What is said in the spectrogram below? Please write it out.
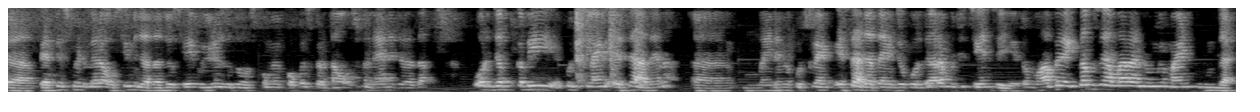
पैंतीस मिनट मेरा उसी में जाता जो सेव वीडियोस होते हैं, उसको मैं फोकस करता हूँ, उसमें नया नया जाता और जब कभी कुछ क्लाइंट ऐसे आते हैं ना महीने में कुछ क्लाइंट ऐसे आ जाते हैं, जो बोलते हैं, अरे, मुझे चेंज चाहिए। तो वहाँ पे एकदम से हमारा माइंड घूम जाए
